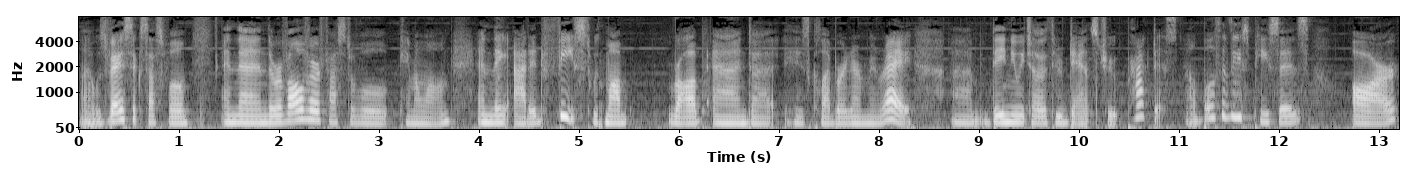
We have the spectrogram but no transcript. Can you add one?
uh, was very successful, and then the Revolver Festival came along, and they added Feast with Mob Rob and uh, his collaborator Mireille, um, they knew each other through dance troupe practice. Now, both of these pieces are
